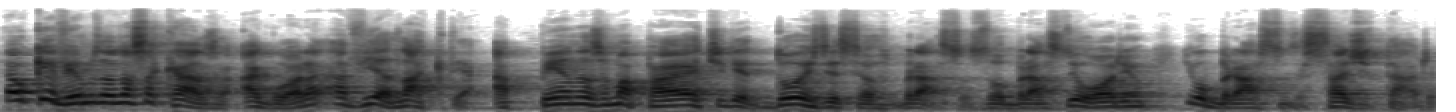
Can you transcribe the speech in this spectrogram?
É o que vemos na nossa casa. Agora, a Via Láctea, apenas uma parte de dois de seus braços, o braço de Órion e o braço de Sagitário.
